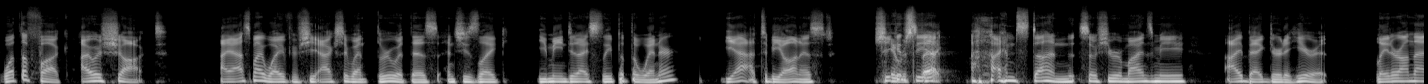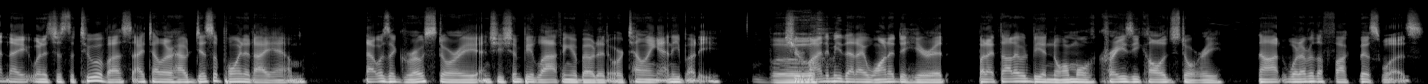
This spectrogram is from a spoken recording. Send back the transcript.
what the fuck? I was shocked. I asked my wife if she actually went through with this, and she's like, You mean did I sleep with the winner? Yeah, to be honest. She Hey, can respect. see I am stunned, so she reminds me I begged her to hear it. Later on that night, when it's just the two of us, I tell her how disappointed I am. That was a gross story, and she shouldn't be laughing about it or telling anybody. She reminded me that I wanted to hear it, but I thought it would be a normal, crazy college story, not whatever the fuck this was.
